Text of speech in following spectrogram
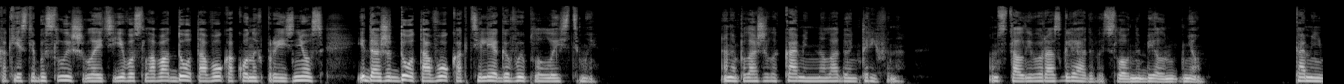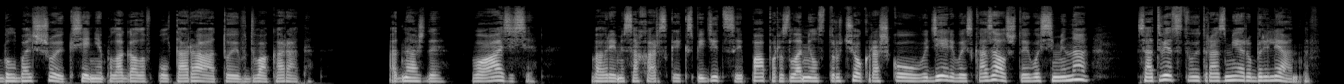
как если бы слышала эти его слова до того, как он их произнес, и даже до того, как телега выплыла из тьмы. Она положила камень на ладонь Трифона. Он стал его разглядывать, словно белым днем. Камень был большой, Ксения полагала в полтора, а то и в два карата. Однажды в оазисе, во время сахарской экспедиции, папа разломил стручок рожкового дерева и сказал, что его семена соответствуют размеру бриллиантов.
